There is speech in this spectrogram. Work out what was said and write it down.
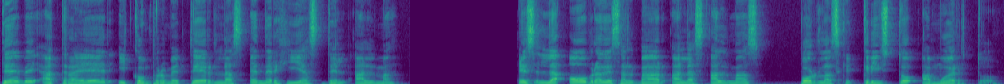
debe atraer y comprometer las energías del alma, es la obra de salvar a las almas por las que Cristo ha muerto.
